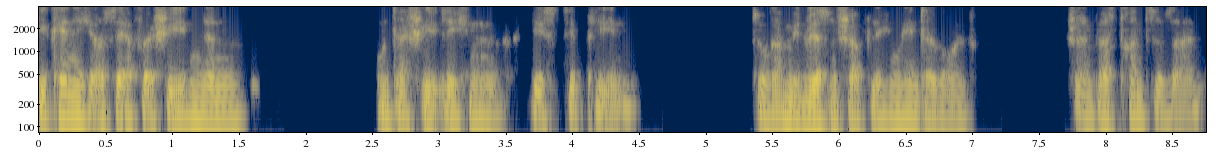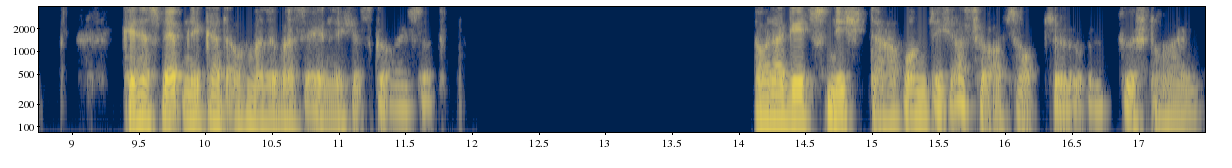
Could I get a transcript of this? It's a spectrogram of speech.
die kenne ich aus sehr verschiedenen, unterschiedlichen Disziplinen, sogar mit wissenschaftlichem Hintergrund. Scheint was dran zu sein. Kenneth Webnick hat auch mal so was Ähnliches geäußert. Aber da geht es nicht darum, sich Asche aufs Haupt zu, zu streuen.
